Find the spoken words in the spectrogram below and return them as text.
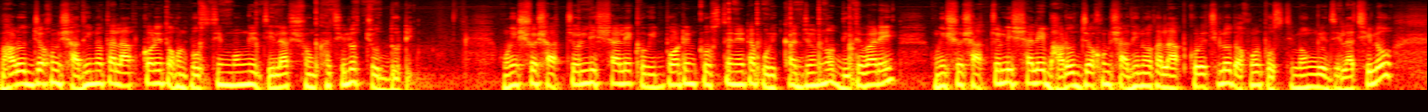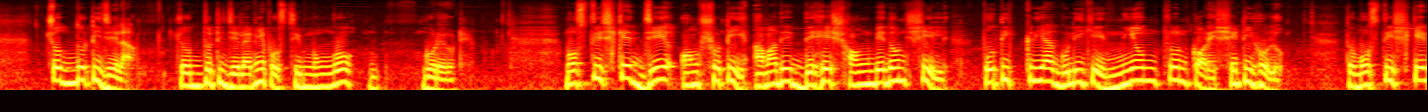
ভারত যখন স্বাধীনতা লাভ করে, তখন পশ্চিমবঙ্গের জেলার সংখ্যা ছিল চোদ্দোটি। উনিশশো সাতচল্লিশ সালে খুব ইম্পর্টেন্ট কোশ্চেন এটা পরীক্ষার জন্য দিতে পারে। উনিশশো সাতচল্লিশ সালে ভারত যখন স্বাধীনতা লাভ করেছিল, তখন পশ্চিমবঙ্গের জেলা ছিল চোদ্দোটি জেলা। চোদ্দোটি জেলা নিয়ে পশ্চিমবঙ্গ গড়ে ওঠে। মস্তিষ্কের যে অংশটি আমাদের দেহে সংবেদনশীল প্রতিক্রিয়াগুলিকে নিয়ন্ত্রণ করে, সেটি হলো, তো মস্তিষ্কের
